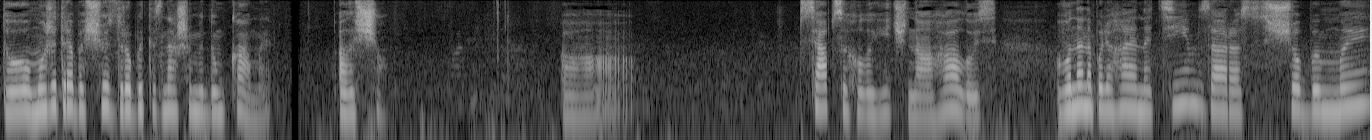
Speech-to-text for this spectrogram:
то може треба щось зробити з нашими думками. Але що? А, вся психологічна галузь, вона наполягає на тім зараз, щоб ми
